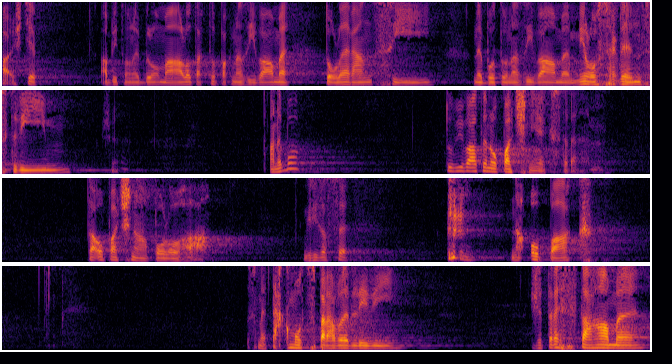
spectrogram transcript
A ještě, aby to nebylo málo, tak to pak nazýváme tolerancí, nebo to nazýváme milosrdenstvím. Že? A nebo tu bývá ten opačný extrém. Ta opačná poloha, kdy zase naopak jsme tak moc spravedliví, že trestáme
